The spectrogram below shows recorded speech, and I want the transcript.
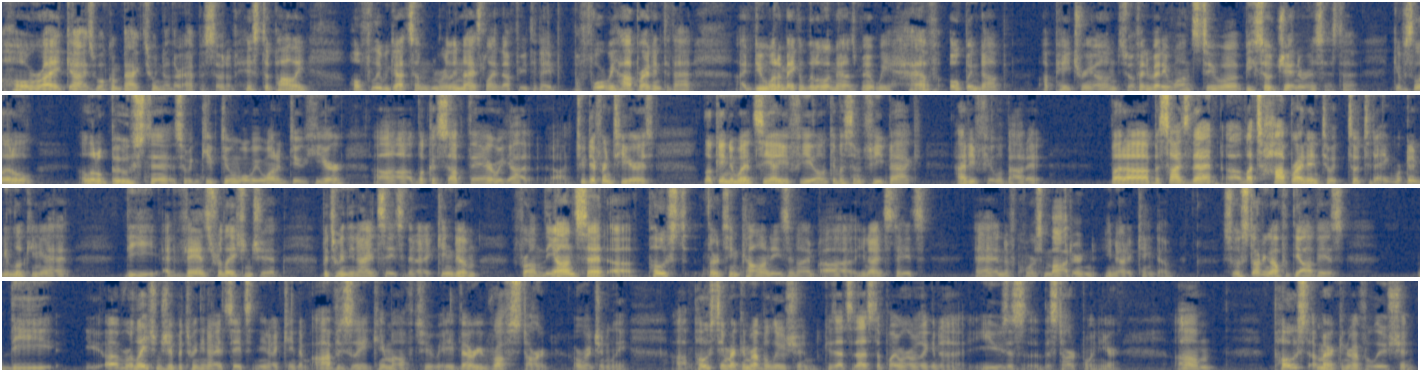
All right, guys, welcome back to another episode of Histopoly. Hopefully, we got something really nice lined up for you today. But before we hop right into that, I do want to make a little announcement. We have opened up a Patreon, so if anybody wants to uh, be so generous as to give us a little a little boost uh, so we can keep doing what we want to do here, uh, look us up there. We got uh, two different tiers. Look into it, see how you feel, give us some feedback. How do you feel about it? But uh, besides that, uh, let's hop right into it. So today we're going to be looking at the advanced relationship between the United States and the United Kingdom from the onset of post 13 colonies in uh, United States and of course modern United Kingdom. So starting off with the obvious, the uh, relationship between the United States and the United Kingdom obviously came off to a very rough start originally. Uh, Post the American Revolution, because that's that's the point where I'm really going to use as the start point here. Um, Post American Revolution,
